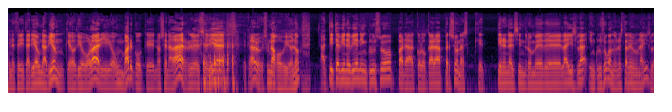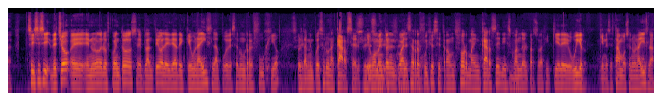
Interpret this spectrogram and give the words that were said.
necesitaría un avión, que odio volar, y, o un barco, que no sé nadar. Sería, claro, es un agobio, ¿no? A ti te viene bien incluso para colocar a personas que tienen el síndrome de la isla, incluso cuando no están en una isla. Sí, sí, sí. De hecho, eh, en uno de los cuentos eh, planteo la idea de que una isla puede ser un refugio, pero también puede ser una cárcel. y un momento en el cual ese refugio se transforma en cárcel y es mm. cuando el personaje quiere huir, quienes estamos en una isla,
